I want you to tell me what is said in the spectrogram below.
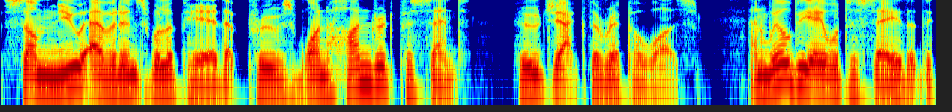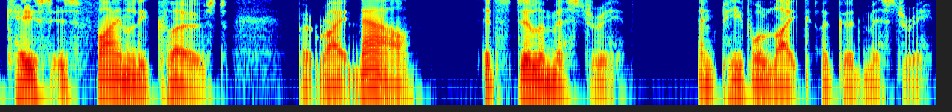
Some new evidence will appear that proves 100% who Jack the Ripper was, and we'll be able to say that the case is finally closed. But right now, it's still a mystery and people like a good mystery.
